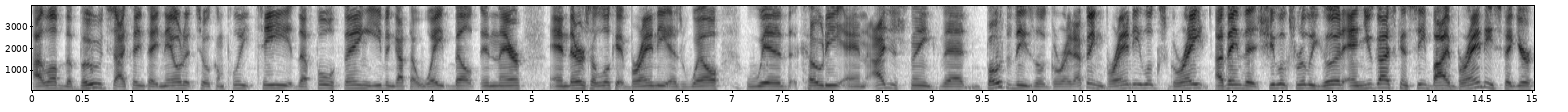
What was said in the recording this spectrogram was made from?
I love the boots. I think they nailed it to a complete T. The full thing, even got the weight belt in there. And there's a look at Brandi as well with Cody. And I just think that both of these look great. I think Brandi looks great. I think that she looks really good. And you guys can see by Brandi's figure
